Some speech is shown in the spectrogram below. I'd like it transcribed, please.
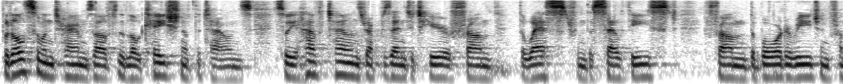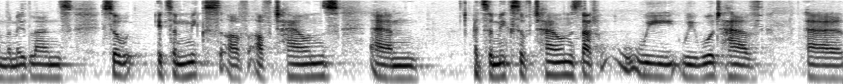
but also in terms of the location of the towns. So you have towns represented here from the west, from the southeast, from the border region, from the Midlands. So it's a mix of, of towns. Um, it's a mix of towns that we, we would have uh,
